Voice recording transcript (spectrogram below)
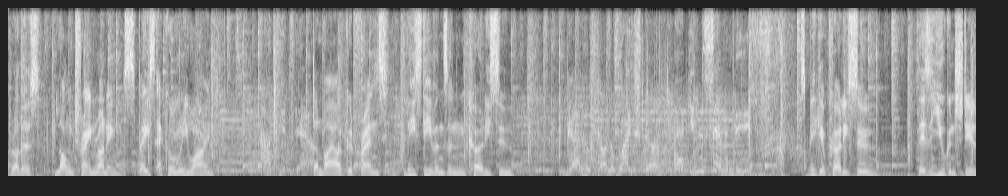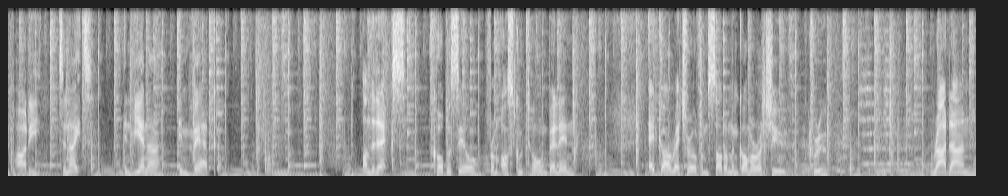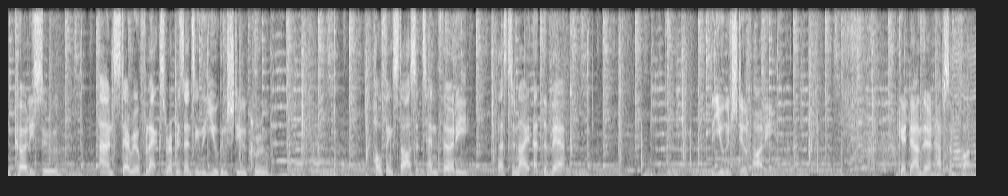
Doobie Brothers, Long Train Running, Space Echo Rewind. Done by our good friends Lee Stevens and Curly Sue. Got hooked on the white stuff back in the 70s. Speaking of Curly Sue, there's a Jugendstil party tonight in Vienna, im Werk. On the decks, Kobosil from Ostgut Berlin, Edgar Retro from Sodom and Gomorrah crew, Radan and Curly Sue, and Stereoflex representing the Jugendstil crew. Whole thing starts at 10.30. That's tonight at the Werk. The Jugendstil party. Get down there and have some fun.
